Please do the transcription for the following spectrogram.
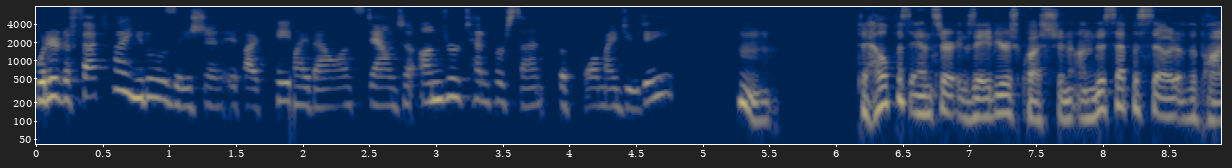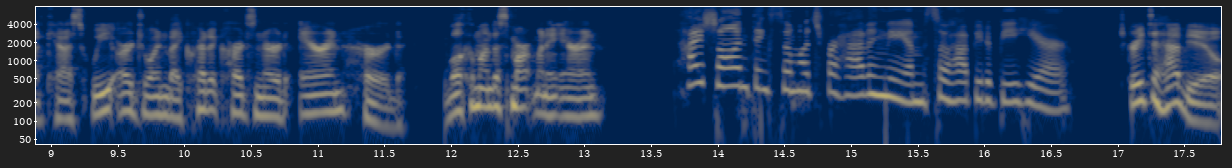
Would it affect my utilization if I paid my balance down to under 10% before my due date? Hmm. To help us answer Xavier's question on this episode of the podcast, we are joined by credit cards nerd Erin Hurd. Welcome on to Smart Money, Erin. Hi, Sean. Thanks so much for having me. I'm so happy to be here. It's great to have you.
